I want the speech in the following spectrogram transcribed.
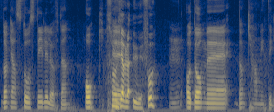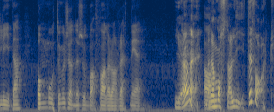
de kan stå still i luften. Och, Som ett eh, jävla ufo. mm, och de, eh, de kan inte glida. Om motorn går sönder så bara faller de rätt ner. Gör de det? Ja. Men de måste ha lite fart.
